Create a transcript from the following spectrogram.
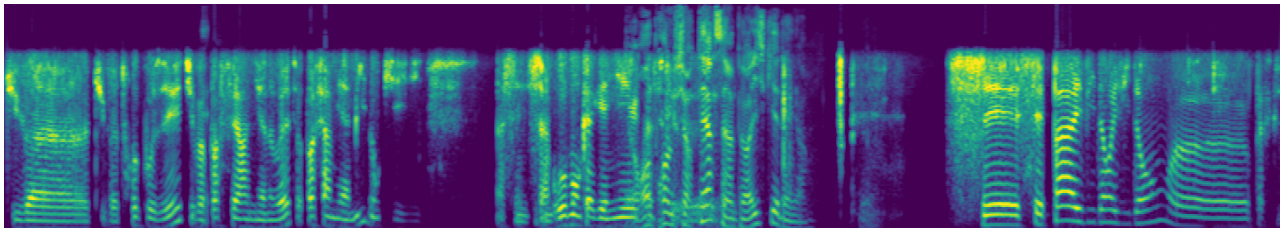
tu vas, tu vas te reposer, tu vas pas faire Indianoët, tu vas pas faire Miami, donc il, ah, c'est, un gros manque à gagner. Reprendre que- sur terre, c'est un peu risqué d'ailleurs. C'est c'est pas évident évident euh, parce que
